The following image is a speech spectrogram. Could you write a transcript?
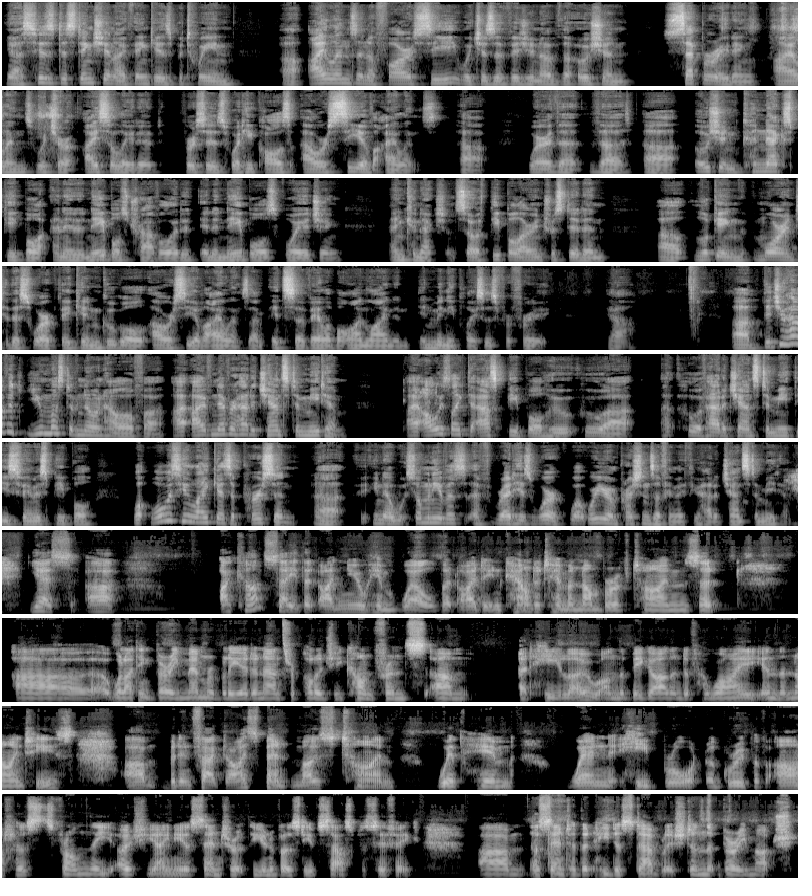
Yes, his distinction, I think, is between uh, islands in a far sea, which is a vision of the ocean separating islands which are isolated versus what he calls our sea of islands, uh, where the the uh, ocean connects people and it enables travel. It, it enables voyaging and connection. So if people are interested in uh, looking more into this work, they can Google Our Sea of Islands. Um, it's available online in, in many places for free. Yeah. Uh, did you have it? You must have known Hau'ofa. I, have never had a chance to meet him. I always like to ask people who who uh, who have had a chance to meet these famous people. What what was he like as a person? Uh, you know, so many of us have read his work. What were your impressions of him if you had a chance to meet him? Yes. Uh, I can't say that I knew him well, but I'd encountered him a number of times at uh, well, I think very memorably at an anthropology conference um, at Hilo on the big island of Hawaii in the 90s. Um, but in fact, I spent most time with him when he brought a group of artists from the Oceania Center at the University of South Pacific, um, a center that he'd established and that very much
